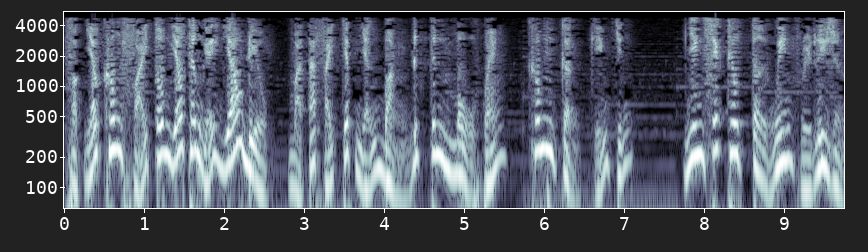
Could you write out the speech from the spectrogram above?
Phật giáo không phải tôn giáo theo nghĩa giáo điều mà ta phải chấp nhận bằng đức tin mù quáng, không cần kiểm chứng. Nhưng xét theo từ nguyên religion,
